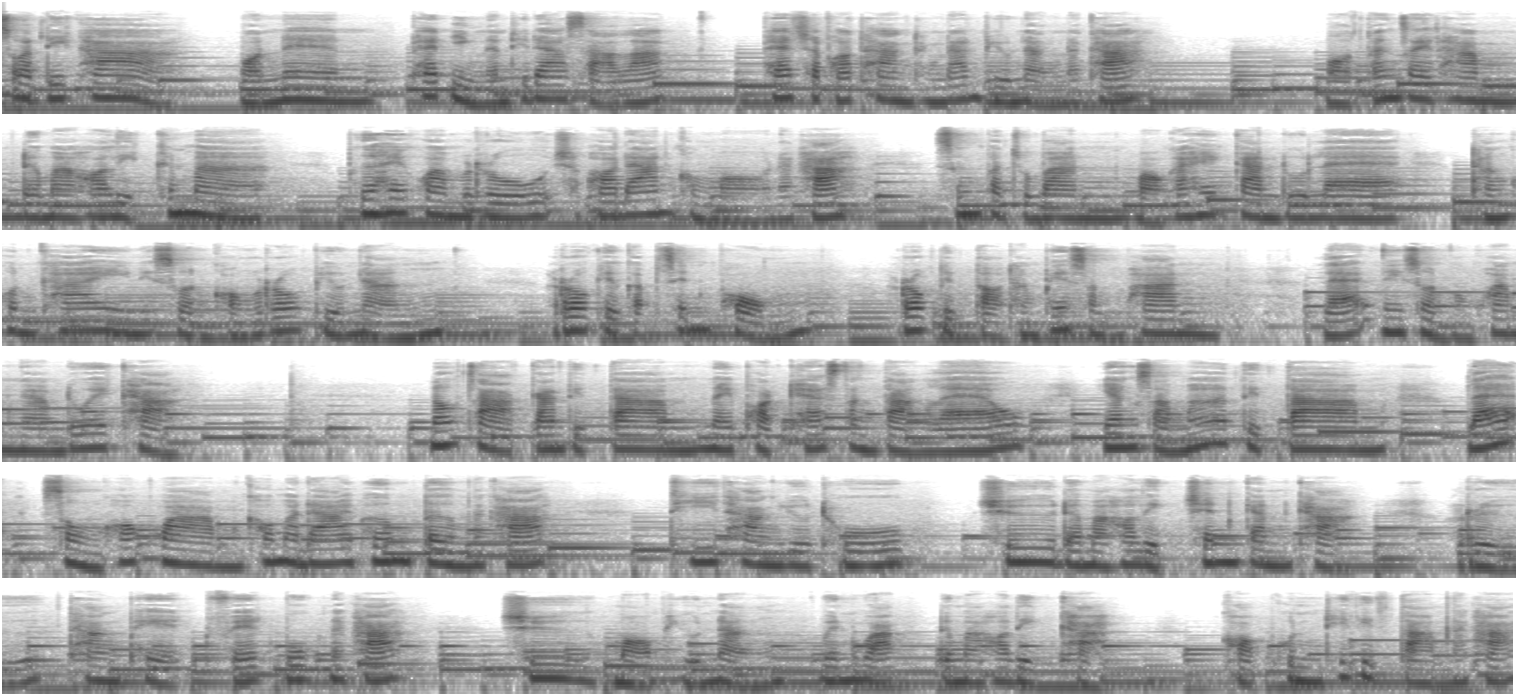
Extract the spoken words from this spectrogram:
สวัสดีค่ะ หมอแนน แพทย์หญิงนันทิดาสารักษ์แพทย์เฉพาะทางทางด้านผิวหนังนะคะ หมอตั้งใจทำเดอร์มาฮอลิกขึ้นมา เพื่อให้ความรู้เฉพาะด้านของหมอนะคะ ซึ่งปัจจุบันหมอก็ให้การดูแล ทั้งคนไข้ในส่วนของโรคผิวหนัง โรคเกี่ยวกับเส้นผม โรคติดต่อทางเพศสัมพันธ์ และในส่วนของความงามด้วยค่ะ นอกจากการติดตามในพอดแคสต์ต่างๆแล้ว ยังสามารถติดตาม และส่งข้อความเข้ามาได้เพิ่มเติมนะคะ ที่ทาง YouTube ชื่อ The Maholic เช่นกันค่ะ หรือทางเพจ Facebook นะคะ ชื่อหมอผิวหนังเว้นวัก The Maholic ค่ะ ขอบคุณที่ติดตามนะคะ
